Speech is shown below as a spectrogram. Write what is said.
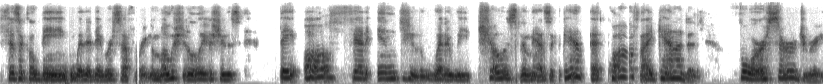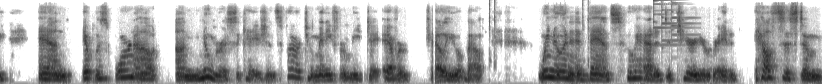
physical being, whether they were suffering emotional issues, they all fed into whether we chose them as a, can- a qualified candidate for surgery. And it was borne out on numerous occasions, far too many for me to ever tell you about. We knew in advance who had a deteriorated health system,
